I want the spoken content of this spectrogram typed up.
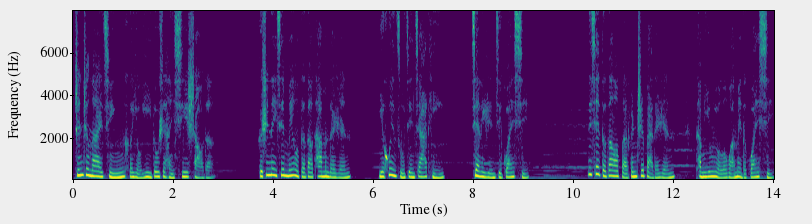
真正的爱情和友谊都是很稀少的。可是那些没有得到他们的人，也会组建家庭，建立人际关系。那些得到了百分之百的人，他们拥有了完美的关系，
